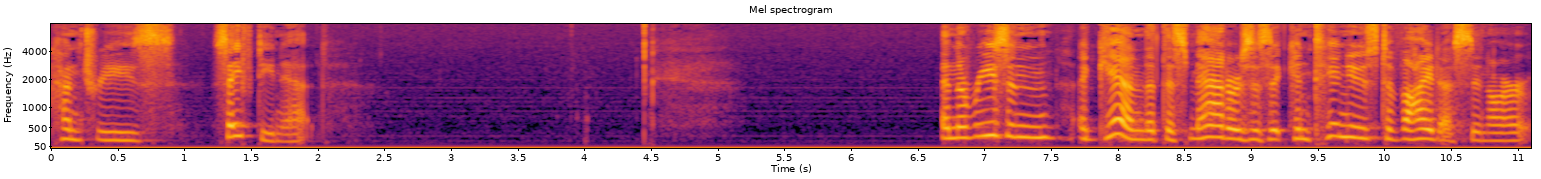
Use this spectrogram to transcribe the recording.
country's safety net. And the reason, again, that this matters is it continues to divide us in our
